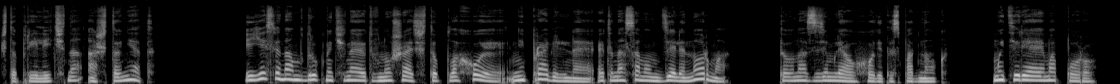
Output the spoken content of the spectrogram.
что прилично, а что нет. И если нам вдруг начинают внушать, что плохое, неправильное — это на самом деле норма, то у нас земля уходит из-под ног. Мы теряем опору,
